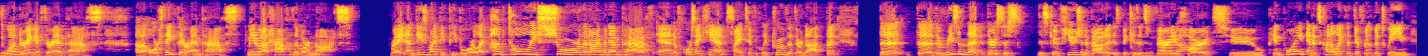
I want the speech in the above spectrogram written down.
wondering if they're empaths uh, or think they're empaths, I mean, about half of them are not right? And these might be people who are like, I'm totally sure that I'm an empath. And of course, I can't scientifically prove that they're not. But the the the reason that there's this this confusion about it is because it's very hard to pinpoint, and it's kind of like the difference between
